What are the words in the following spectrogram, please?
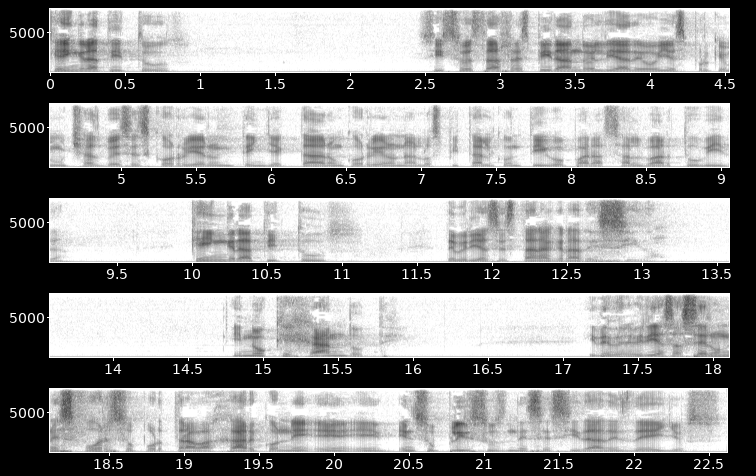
Qué ingratitud. Si tú estás respirando el día de hoy es porque muchas veces corrieron y te inyectaron, corrieron al hospital contigo para salvar tu vida. Qué ingratitud. Deberías estar agradecido y no quejándote. Y deberías hacer un esfuerzo por trabajar con, eh, eh, en suplir sus necesidades de ellos.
